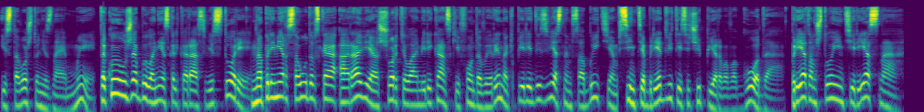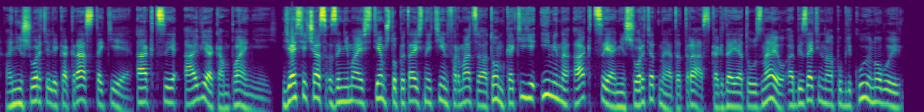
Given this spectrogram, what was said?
из того, что не знаем мы. Такое уже было несколько раз в истории. Например, Саудовская Аравия шортила американский фондовый рынок перед известным событием в сентябре 2001 года. При этом, что интересно, они шортили как раз такие акции авиакомпаний. Я сейчас занимаюсь тем, что пытаюсь найти информацию о том, какие именно акции они шортят на этот раз. Когда я это узнаю, обязательно опубликую новую,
